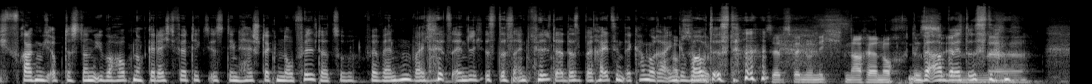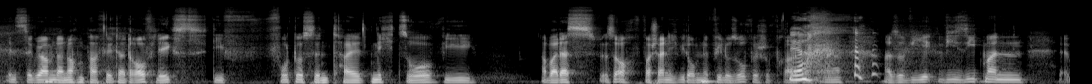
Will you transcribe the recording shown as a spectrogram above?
Ich frage mich, ob das dann überhaupt noch gerechtfertigt ist, den Hashtag NoFilter zu verwenden, weil letztendlich ist das ein Filter, das bereits in der Kamera eingebaut Absolut. ist. Selbst wenn du nicht nachher noch das Bearbeitest. In, äh, Instagram da noch ein paar Filter drauflegst, die Fotos sind halt nicht so wie aber das ist auch wahrscheinlich wiederum eine philosophische Frage. Ja. Also wie, wie sieht man, äh,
